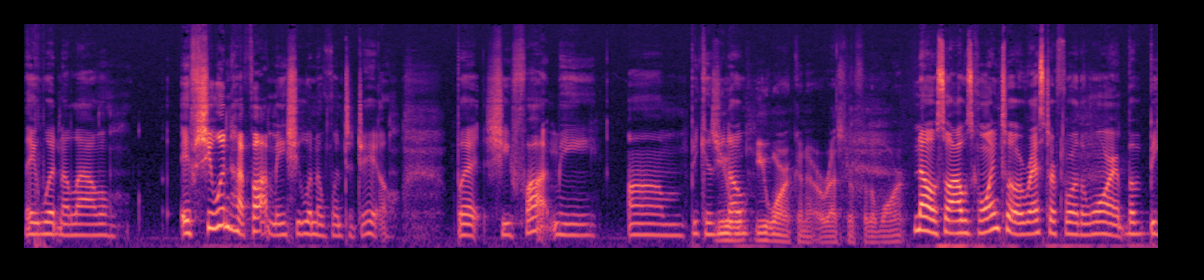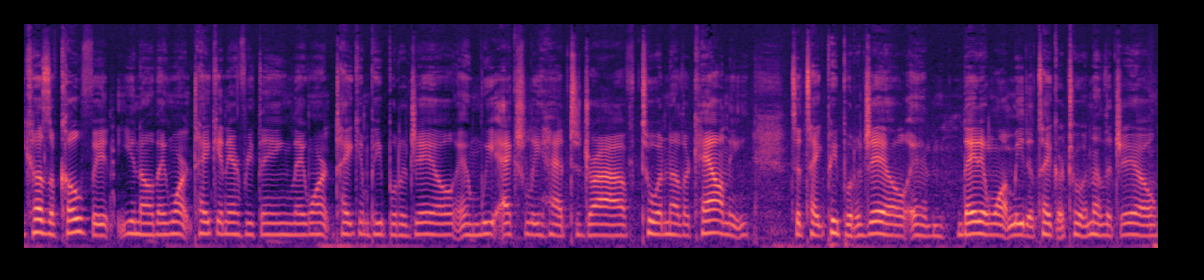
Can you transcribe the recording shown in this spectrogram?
They wouldn't allow if she wouldn't have fought me, she wouldn't have went to jail. But she fought me um, because you, You know you weren't going to arrest her for the warrant. no, so I was going to arrest her for the warrant, but because of COVID, you know, they weren't taking everything. They weren't taking people to jail, and we actually had to drive to another county to take people to jail, and they didn't want me to take her to another jail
